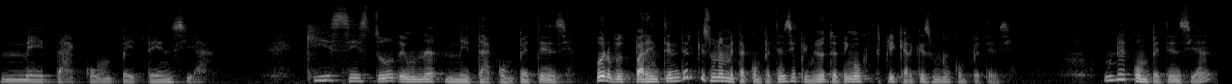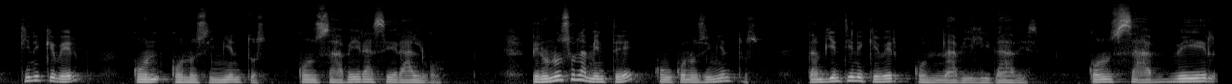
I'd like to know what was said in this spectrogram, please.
metacompetencia. ¿Qué es esto de una metacompetencia? Bueno, pues para entender qué es una metacompetencia, primero te tengo que explicar qué es una competencia. Una competencia tiene que ver con conocimientos, con saber hacer algo. Pero no solamente con conocimientos, también tiene que ver con habilidades, con saber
